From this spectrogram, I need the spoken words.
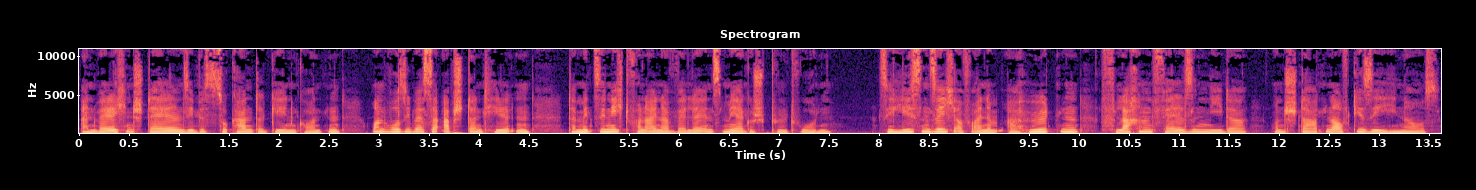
an welchen Stellen sie bis zur Kante gehen konnten und wo sie besser Abstand hielten, damit sie nicht von einer Welle ins Meer gespült wurden. Sie ließen sich auf einem erhöhten, flachen Felsen nieder und starrten auf die See hinaus.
